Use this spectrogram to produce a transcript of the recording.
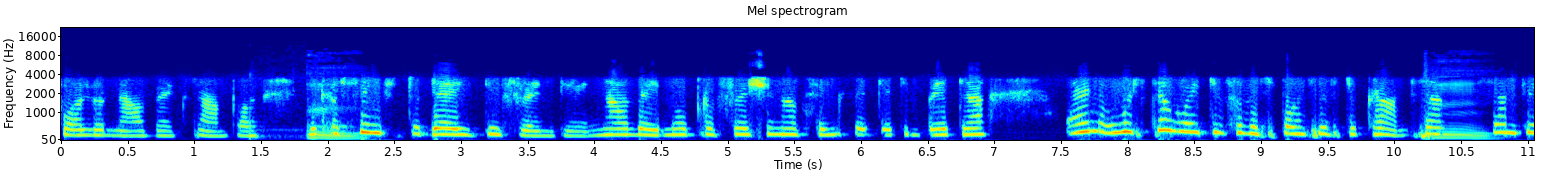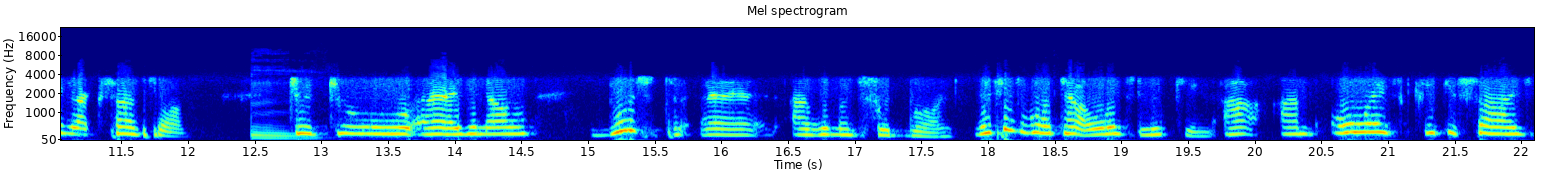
follow now the example because Mm. things today is different. Now they're more professional, things are getting better. And we're still waiting for the sponsors to come. Some, Mm. Something like Sasol Mm. to to uh, you know boost uh, our women's football. This is what I always looking. I, I'm always criticize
